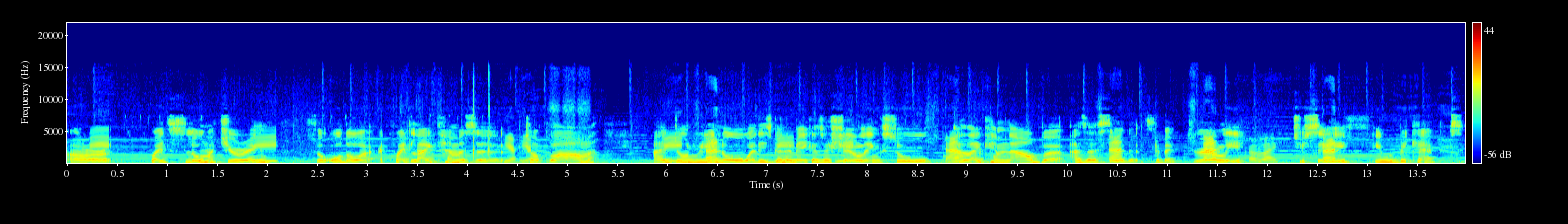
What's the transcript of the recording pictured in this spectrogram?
are Be. quite slow maturing. Be. So although I quite Stand. liked him as a Here, here. tup lamb, I don't really know what he's going to Be. make as a Be. shearling. So I like him now, but as I said, it's a bit too early. To say if he will be kept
